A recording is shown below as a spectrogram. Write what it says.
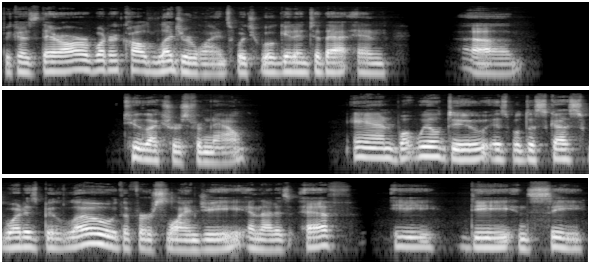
because there are what are called ledger lines, which we'll get into that in uh, two lectures from now. And what we'll do is we'll discuss what is below the first line G, and that is F, E, D, and C.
